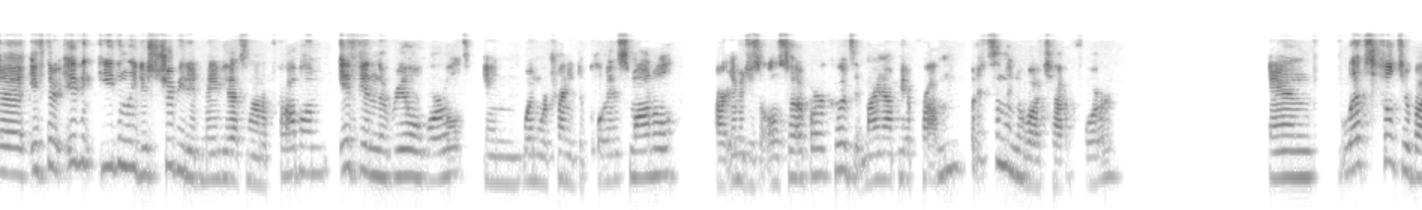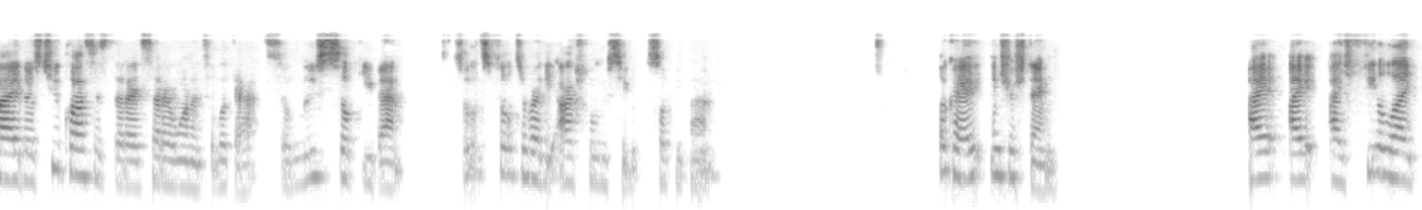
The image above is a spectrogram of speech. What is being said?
Uh, if they're even, evenly distributed, maybe that's not a problem. If in the real world, in when we're trying to deploy this model, our images also have barcodes, it might not be a problem, but it's something to watch out for. And let's filter by those two classes that I said I wanted to look at. So loose silky bent. So let's filter by the actual loose silky bent. Okay, interesting. I, I, I feel like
